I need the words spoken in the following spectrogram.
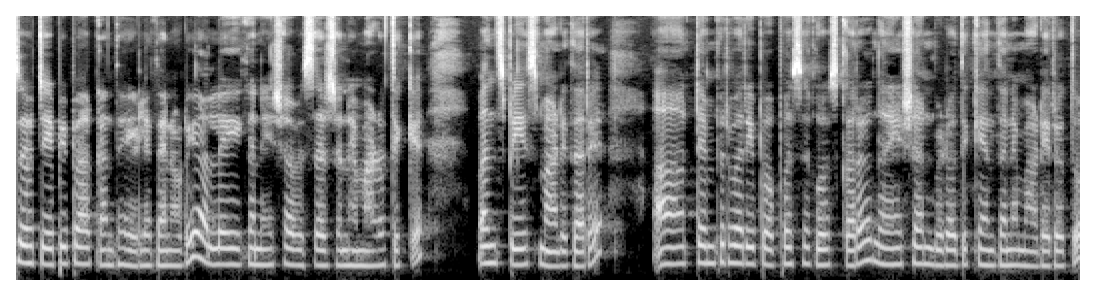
ಸೊ ಜೆ ಪಿ ಪಾರ್ಕ್ ಅಂತ ಹೇಳಿದೆ ನೋಡಿ. ಅಲ್ಲೇ ಗಣೇಶ ವಿಸರ್ಜನೆ ಮಾಡೋದಕ್ಕೆ ಒಂದು ಸ್ಪೇಸ್ ಮಾಡಿದ್ದಾರೆ. ಟೆಂಪ್ರವರಿ ಪರ್ಪಸ್ಗೋಸ್ಕರ ಗಣೇಶನ ಬಿಡೋದಕ್ಕೆ ಅಂತಲೇ ಮಾಡಿರೋದು.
